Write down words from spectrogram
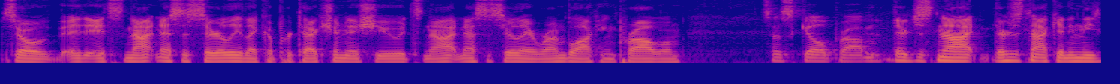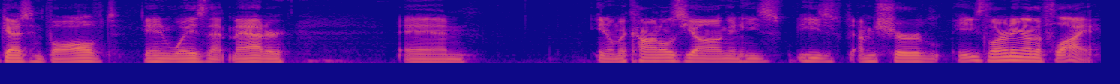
so it, it's not necessarily like a protection issue. It's not necessarily a run blocking problem it's a skill problem. they're just not they're just not getting these guys involved in ways that matter. And you know, O'Connell's young and he's he's I'm sure he's learning on the fly.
